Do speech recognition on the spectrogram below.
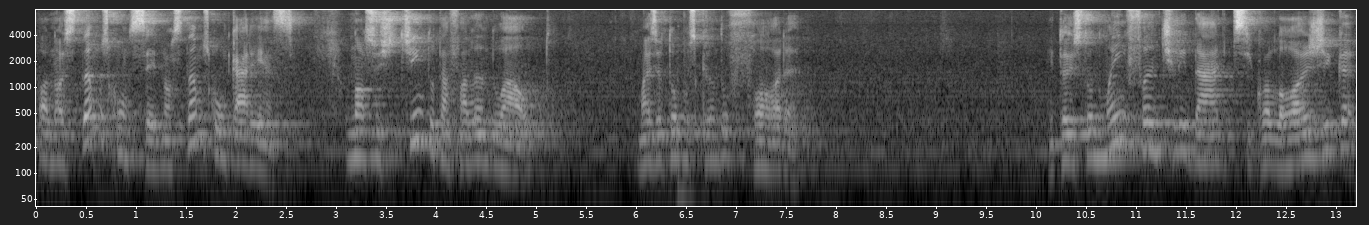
ó, nós estamos com sede, nós estamos com carência. O nosso instinto está falando alto, mas eu estou buscando fora. Então eu estou numa infantilidade psicológica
